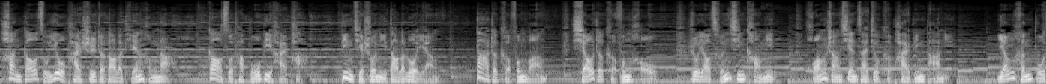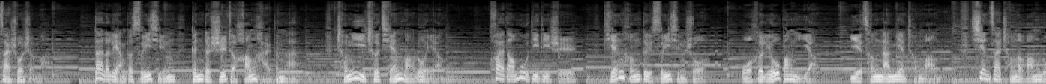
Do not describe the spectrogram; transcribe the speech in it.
汉高祖又派使者到了田横那儿，告诉他不必害怕，并且说你到了洛阳，大者可封王，小者可封侯。若要存心抗命，皇上现在就可派兵打你。杨恒不再说什么，带了两个随行，跟着使者航海登岸，乘一车前往洛阳。快到目的地时，田横对随行说：“我和刘邦一样，也曾南面成王，现在成了王卢，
